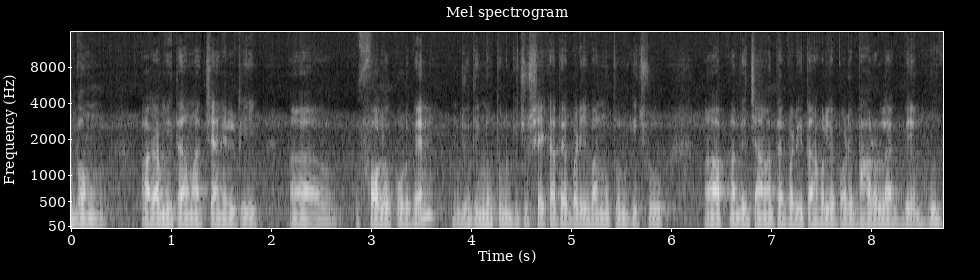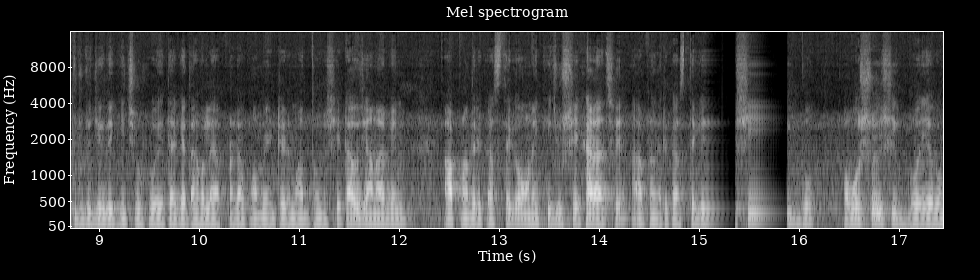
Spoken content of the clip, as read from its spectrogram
এবং আগামীতে আমার চ্যানেলটি ফলো করবেন। যদি নতুন কিছু শেখাতে পারি বা নতুন কিছু আপনাদের জানাতে পারি, তাহলে পরে ভালো লাগবে। ভুল ত্রুটি যদি কিছু হয়ে থাকে, তাহলে আপনারা কমেন্টের মাধ্যমে সেটাও জানাবেন। আপনাদের কাছ থেকে অনেক কিছু শেখার আছে, আপনাদের কাছ থেকে শিখব, অবশ্যই শিখব এবং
